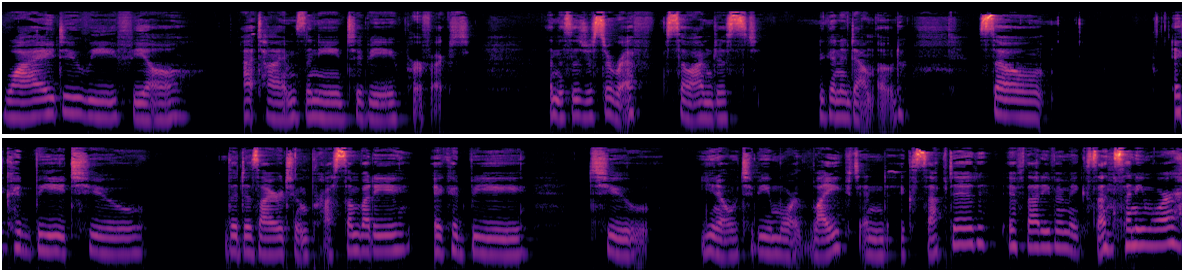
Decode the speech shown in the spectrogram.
Why do we feel at times the need to be perfect. And this is just a riff, so I'm just going to download. So it could be to the desire to impress somebody, it could be to you know, to be more liked and accepted, if that even makes sense anymore.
